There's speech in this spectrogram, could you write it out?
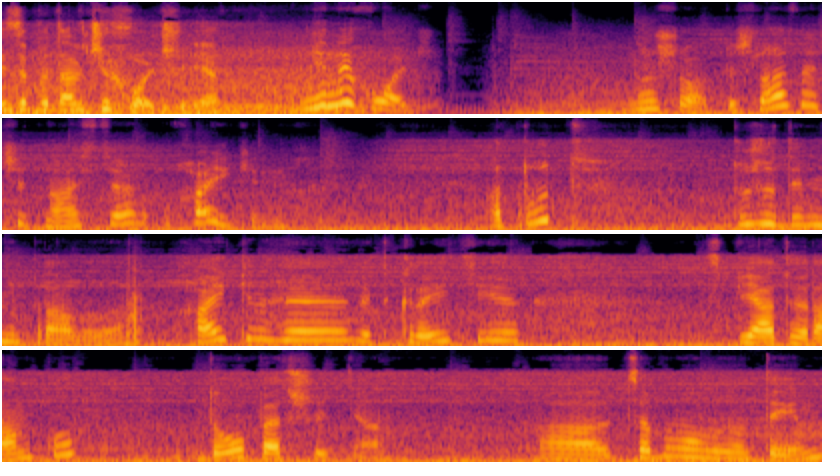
І запитав, чи хочу я. Ні, не хочу. Ну що, пішла, значить, Настя у хайкінг. А тут дуже дивні правила. Хайкінги відкриті з 5 ранку до першого дня. Це обумовлено тим,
